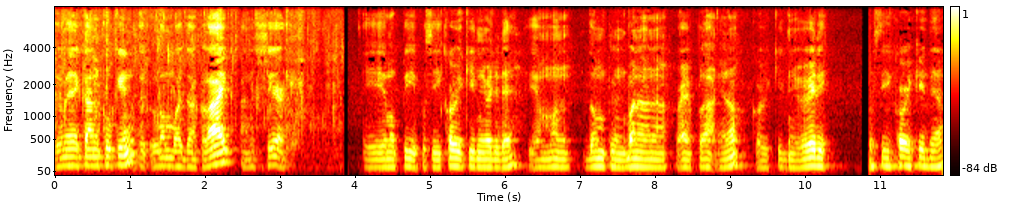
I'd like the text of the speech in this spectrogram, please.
Jamaican cooking with lumberjack like and share. Yeah, my people, see curry kidney ready there. Yeah, man, dumpling, banana, ripe plant, you know. Curry kidney ready. You see curry kidney, yeah,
